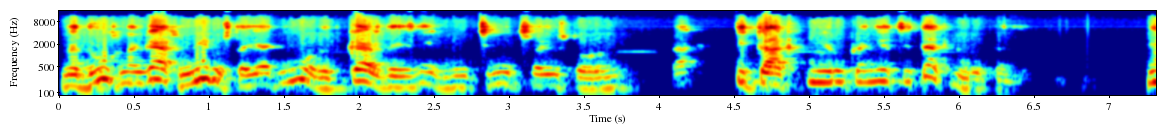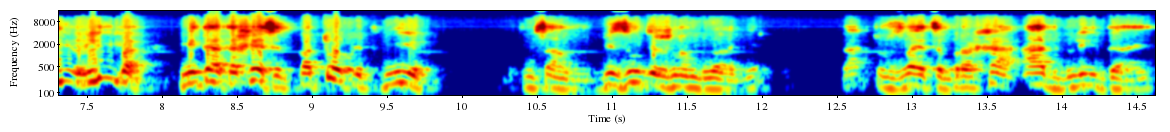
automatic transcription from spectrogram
на двух ногах миру стоять не может. Каждый из них будет тянуть в свою сторону. Да? И так миру конец, и так миру конец мир либо Медата Хесед потопит мир тем самым безудержном благе, да, что называется браха ад блидай,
